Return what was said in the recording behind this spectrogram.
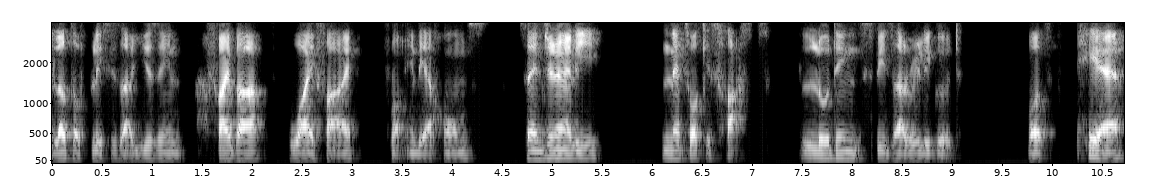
A lot of places are using fiber Wi-Fi from in their homes. So in generally, network is fast. Loading speeds are really good. But here,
